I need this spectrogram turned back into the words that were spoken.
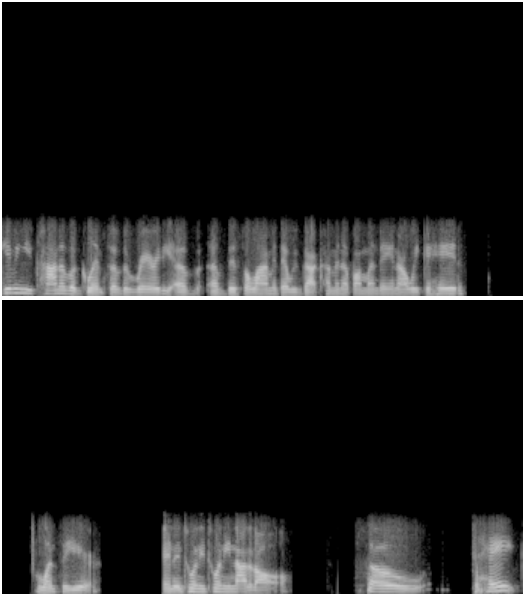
giving you kind of a glimpse of the rarity of, of this alignment that we've got coming up on Monday in our week ahead once a year. And in 2020, not at all. So take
